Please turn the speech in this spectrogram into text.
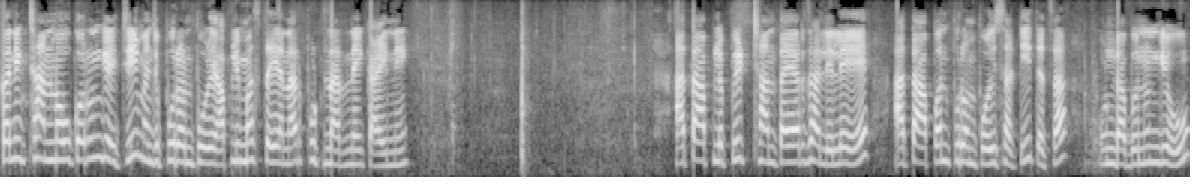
कणिक छान मऊ करून घ्यायची म्हणजे पुरणपोळी आपली मस्त येणार फुटणार नाही काही नाही. आता आपलं पीठ छान तयार झालेलं आहे. आता आपण पुरणपोळीसाठी त्याचा उंडा बनवून घेऊ.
